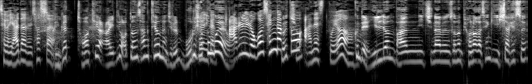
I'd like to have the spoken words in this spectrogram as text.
제가 야단을 쳤어요. 그러니까 정확히 아이들이 어떤 상태였는지를 모르셨던 그러니까 거예요. 알으려고 생각도 그렇죠. 안 했고요. 근데 1년 반이 지나면서는 변화가 생기기 시작했어요?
